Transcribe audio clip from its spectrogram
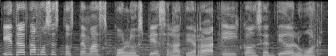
y tratamos estos temas con los pies en la tierra y con sentido del humor.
